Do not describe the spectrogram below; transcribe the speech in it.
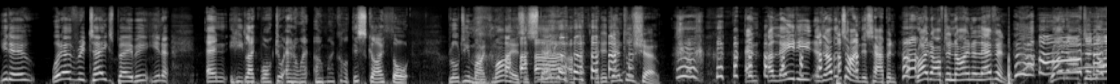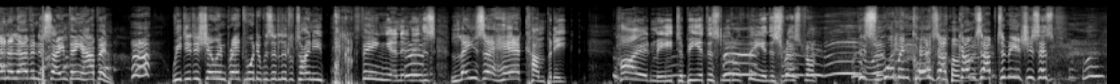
you know whatever it takes, baby. You know." And he like walked away, and I went, "Oh my god, this guy thought." Bloody Mike Myers is standing at a dental show. And a lady, another time this happened, right after 9 11. Right after 9 11, the same thing happened. We did a show in Brentwood. It was a little tiny thing, and, and this laser hair company hired me to be at this little thing in this restaurant. This woman calls up, comes up to me, and she says, "Oh,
